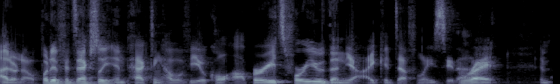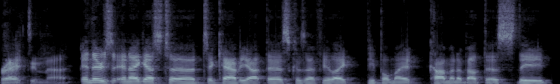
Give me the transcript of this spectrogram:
I don't know. But if it's actually impacting how a vehicle operates for you, then yeah, I could definitely see that. Right impacting right. that. And there's and I guess to to caveat this because I feel like people might comment about this the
